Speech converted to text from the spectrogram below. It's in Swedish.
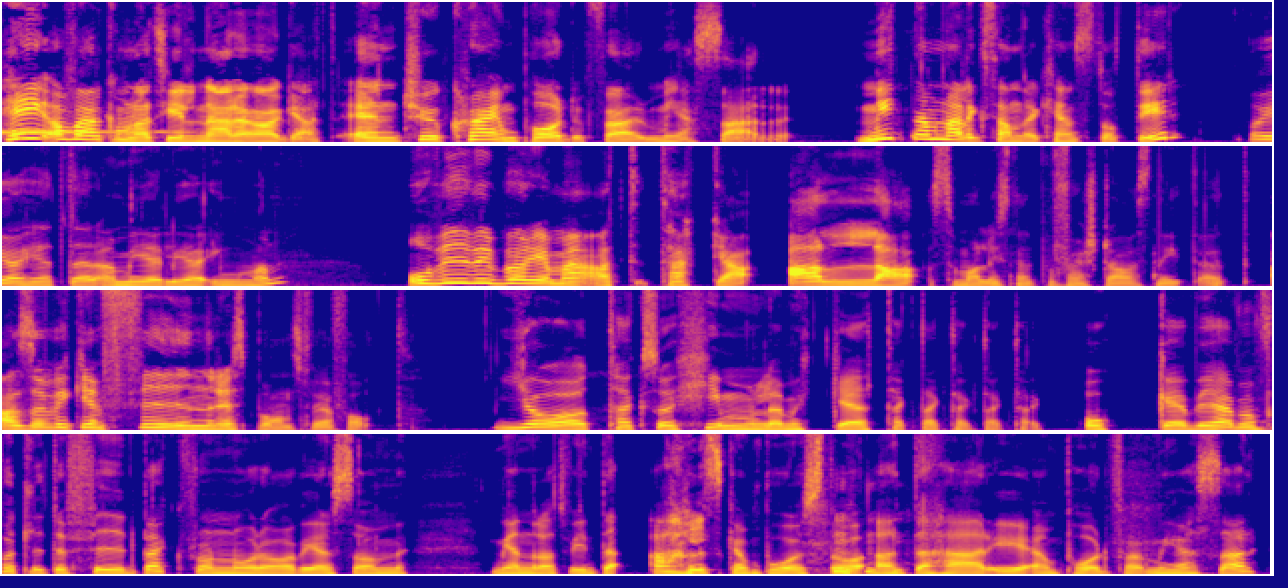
Hej och välkomna till Nära ögat, en true crime-podd för mesar. Mitt namn är Alexandra Kensdottir Och jag heter Amelia Ingman. och vi vill börja med att tacka alla som har lyssnat på första avsnittet. Alltså vilken fin respons vi har fått. Ja, tack så himla mycket. Tack, tack, tack, tack, tack. Och eh, vi har även fått lite feedback från några av er som menar att vi inte alls kan påstå att det här är en podd för mesar.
